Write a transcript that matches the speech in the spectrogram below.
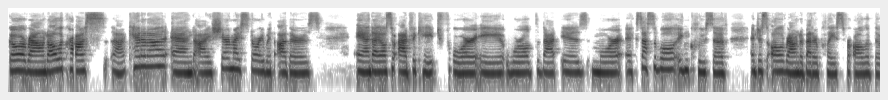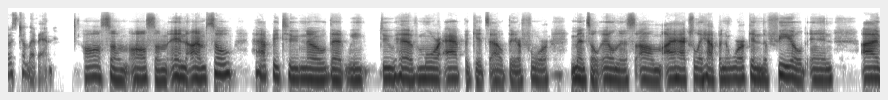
go around all across uh, Canada and I share my story with others. And I also advocate for a world that is more accessible, inclusive, and just all around a better place for all of those to live in. Awesome, awesome. And I'm so happy to know that we do have more advocates out there for mental illness. Um, I actually happen to work in the field and I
